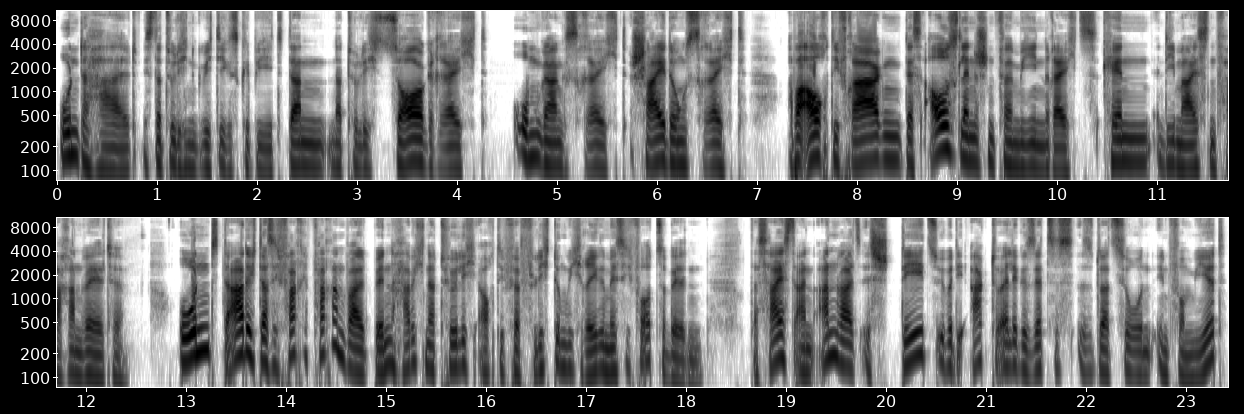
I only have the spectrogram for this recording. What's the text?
Unterhalt ist natürlich ein wichtiges Gebiet. Dann natürlich Sorgerecht, Umgangsrecht, Scheidungsrecht, aber auch die Fragen des ausländischen Familienrechts kennen die meisten Fachanwälte. Und dadurch, dass ich Fach Fachanwalt bin, habe ich natürlich auch die Verpflichtung, mich regelmäßig fortzubilden. Das heißt, ein Anwalt ist stets über die aktuelle Gesetzessituation informiert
